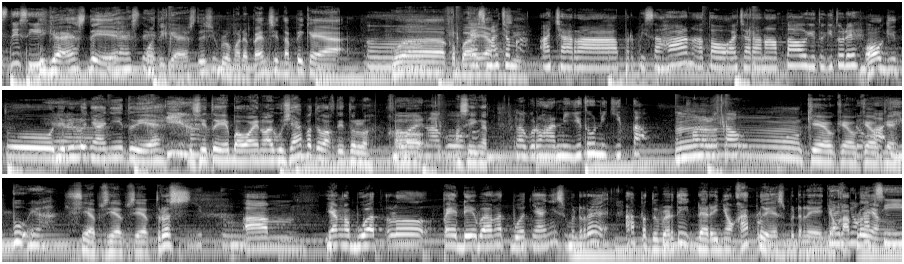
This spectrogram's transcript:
SD sih 3 SD ya? 3 SD. Wah 3 SD sih belum ada pensi tapi kayak Eh, gue kayak kebayang semacam sih. acara perpisahan atau acara Natal gitu-gitu deh Oh gitu, jadi Iya. lu nyanyi itu ya di situ ya bawain lagu siapa tuh waktu itu lo? Kalau bawain lagu masih inget? lagu rohani gitu Nikita kalau lo tahu Hmm, Oke oke oke doa oke. ibu ya Siap siap siap. Terus Gitu. um, yang ngebuat lo pede banget buat nyanyi sebenarnya apa tuh? Berarti dari nyokap lo ya sebenarnya. Nyokap, lo nyokap yang sih.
